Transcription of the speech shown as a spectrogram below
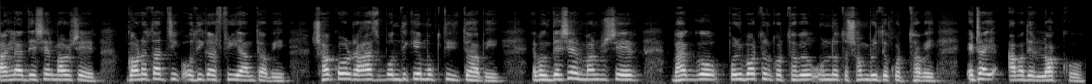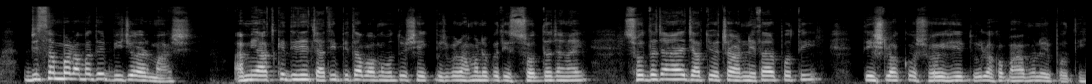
বাংলাদেশের মানুষের গণতান্ত্রিক অধিকার ফিরিয়ে আনতে হবে। সকল রাজবন্দীকে মুক্তি দিতে হবে এবং দেশের মানুষের ভাগ্য পরিবর্তন করতে হবে, উন্নত সমৃদ্ধ করতে হবে। এটাই আমাদের লক্ষ্য। ডিসেম্বর আমাদের বিজয়ের মাস। আমি আজকের দিনে জাতির পিতা বঙ্গবন্ধু শেখ মুজিবুর রহমানের প্রতি শ্রদ্ধা জানাই। শ্রদ্ধা জানাই জাতীয় চার নেতার প্রতি, তিরিশ লক্ষ শহীদ, দুই লক্ষ মাহবুনের প্রতি।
